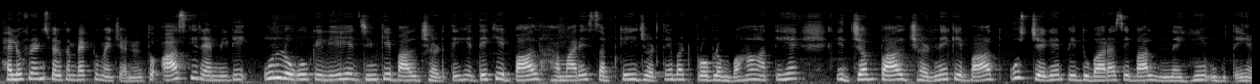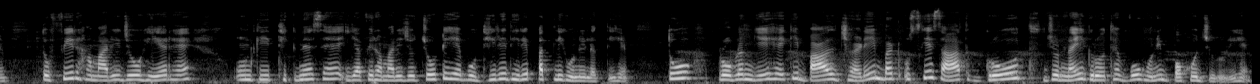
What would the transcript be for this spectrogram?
Hello friends welcome back to my channel तो आज की रेमेडी उन लोगों के लिए है जिनके बाल झड़ते हैं। देखिए, बाल हमारे सबके ही झड़ते हैं बट प्रॉब्लम वहाँ आती है कि जब बाल झड़ने के बाद उस जगह पे दोबारा से बाल नहीं उगते हैं। तो फिर हमारी जो हेयर है, उनकी थिकनेस है या फिर हमारी जो चोटी है, वो धीरे धीरे पतली होने लगती है। तो प्रॉब्लम ये है कि बाल झड़ें बट उसके साथ ग्रोथ जो नई ग्रोथ है, वो होनी बहुत ज़रूरी है।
